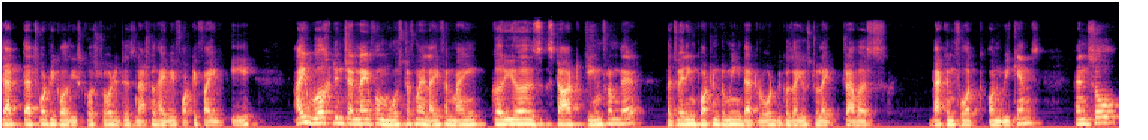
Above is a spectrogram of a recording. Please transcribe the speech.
that that's what we call east coast road. It is national highway 45a i worked in chennai for most of my life and my career's start came from there. That's very important to me that road because i used to like traverse back and forth on weekends. And so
